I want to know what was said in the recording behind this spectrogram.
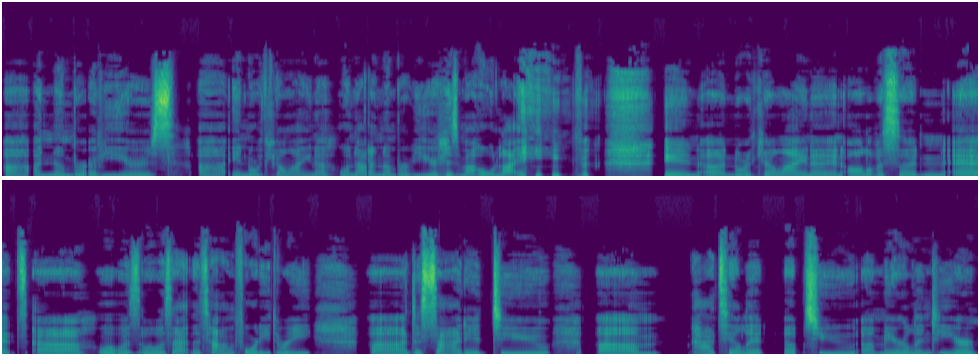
uh, a number of years uh, in North Carolina. Well, not a number of years, my whole life in uh, North Carolina. And all of a sudden, at what was what was that at the time? Forty three, decided to um, hightail it up to Maryland here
